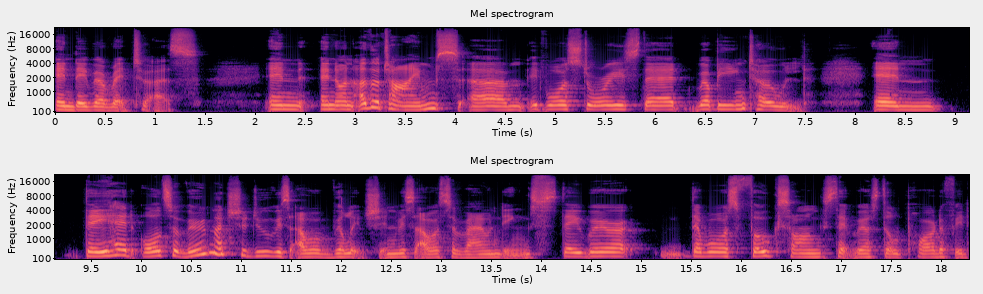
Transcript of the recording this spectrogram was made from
and they were read to us. And and on other times, um, it was stories that were being told, and they had also very much to do with our village and with our surroundings. They were there was folk songs that were still part of it.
